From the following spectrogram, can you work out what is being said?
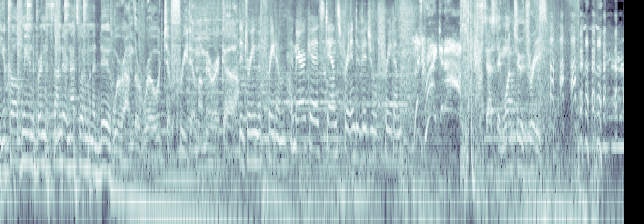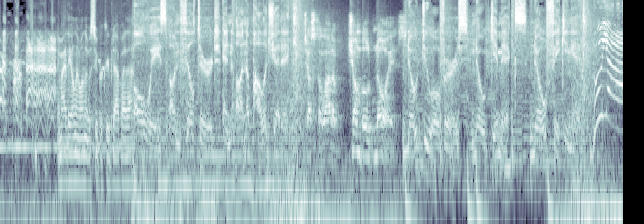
You called me in to bring the thunder, and that's what I'm going to do. We're on the road to freedom, America. The dream of freedom. America stands for individual freedom. Let's crank it up! Testing one, two, three. Am I the only one that was super creeped out by that? Always unfiltered and unapologetic. Just a lot of jumbled noise. No do overs, no gimmicks, no faking it. Booyah!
